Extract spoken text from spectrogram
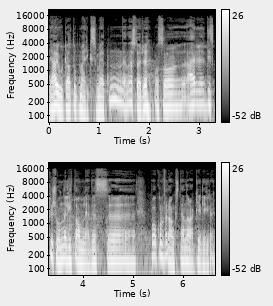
det har gjort at oppmerksomheten den er større. Og så er diskusjonene litt annerledes på konferansen enn det har vært tidligere.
